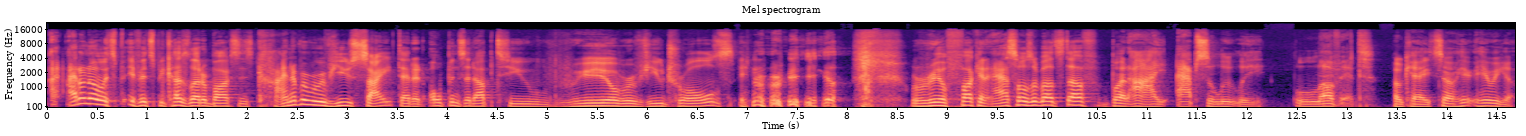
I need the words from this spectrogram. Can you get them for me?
I, don't know if it's because Letterboxd is kind of a review site that it opens it up to real review trolls and real, real fucking assholes about stuff, but I absolutely love it. Okay, so here, here we go.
